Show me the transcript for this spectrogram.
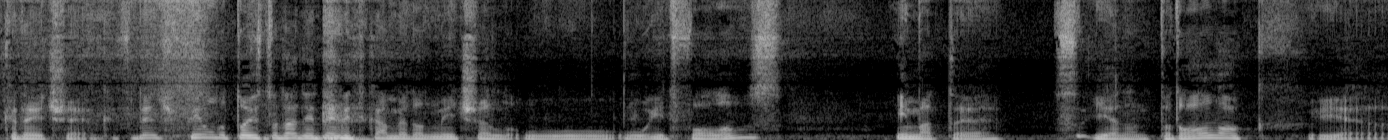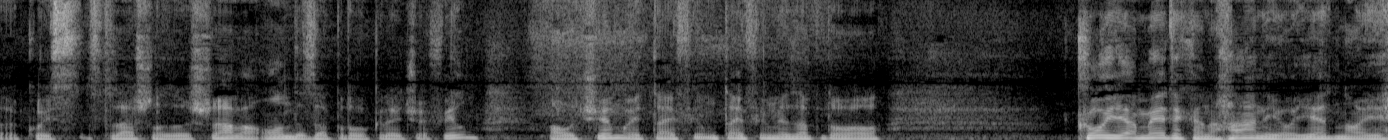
kreće, kreće film. To isto radi David Cameron Mitchell u, u It Follows. Imate jedan prolog je, koji strašno završava, onda zapravo kreće film. A o čemu je taj film? Taj film je zapravo koji je American Honey o jednoj,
